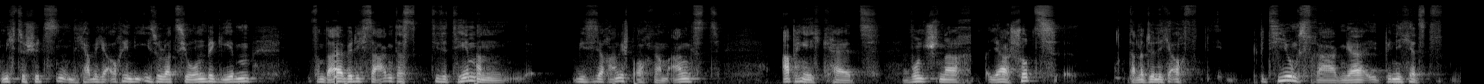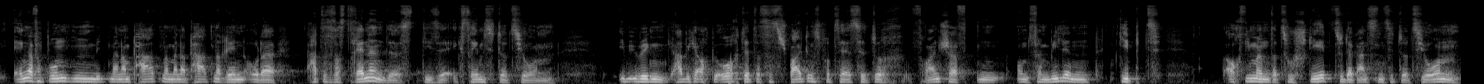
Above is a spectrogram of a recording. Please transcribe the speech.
mich zu schützen. Und ich habe mich auch in die Isolation begeben. Von daher würde ich sagen, dass diese Themen, wie Sie es auch angesprochen haben, Angst, Abhängigkeit, Wunsch nach ja, Schutz, dann natürlich auch Beziehungsfragen. Ja. Bin ich jetzt enger verbunden mit meinem Partner, meiner Partnerin oder hat es was Trennendes, diese Extremsituation? Im Übrigen habe ich auch beobachtet, dass es Spaltungsprozesse durch Freundschaften und Familien gibt, auch wie man dazu steht, zu der ganzen Situation.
